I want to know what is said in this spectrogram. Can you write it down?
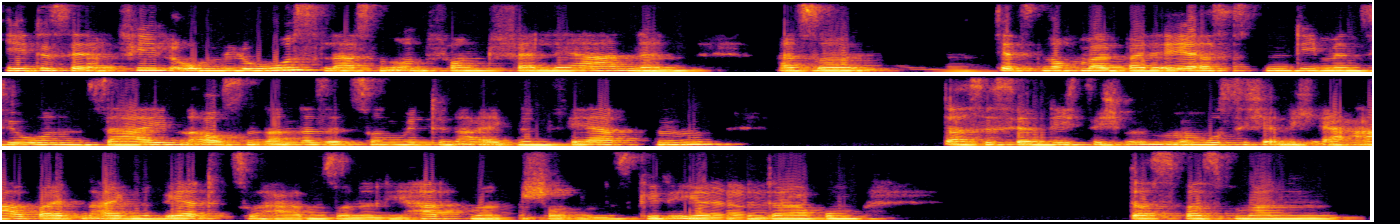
geht es sehr viel um Loslassen und von Verlernen. Also jetzt nochmal bei der ersten Dimension Sein, Auseinandersetzung mit den eigenen Werten. Das ist ja nicht, ich, man muss sich ja nicht erarbeiten, eigene Werte zu haben, sondern die hat man schon. Und es geht eher darum, das, was man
